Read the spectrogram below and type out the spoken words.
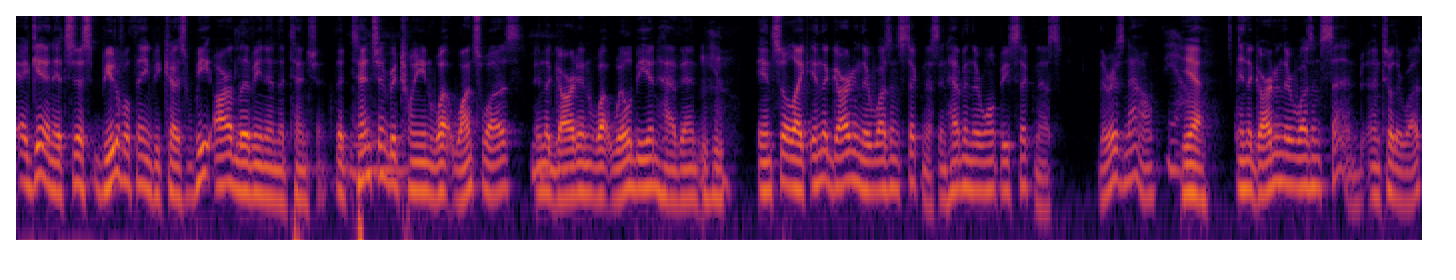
again, it's just beautiful thing because we are living in the tension, the tension mm. between what once was in the mm. garden, what will be in heaven, mm-hmm. And so like in the garden there wasn't sickness, in heaven there won't be sickness. There is now. Yeah. yeah, In the garden there wasn't sin until there was.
